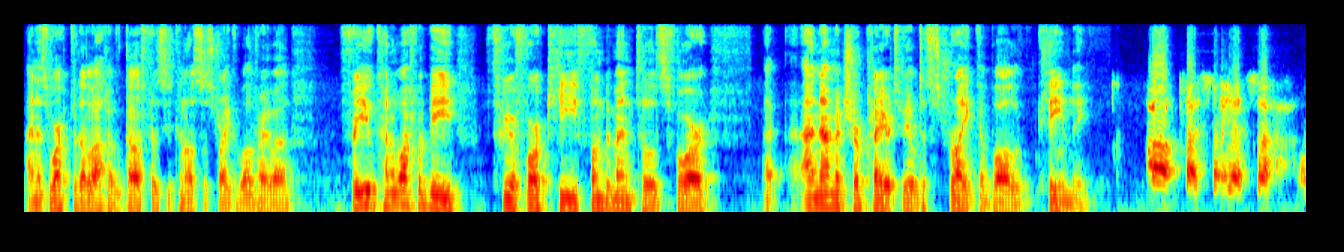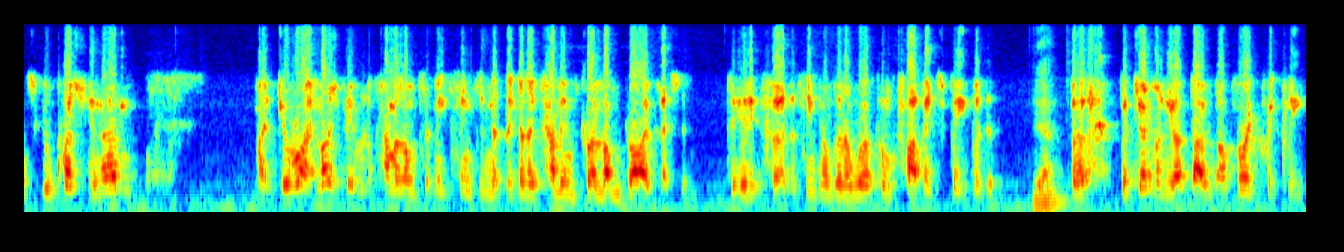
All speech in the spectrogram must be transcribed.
and has worked with a lot of golfers who can also strike a ball very well, for you, kind of what would be three or four key fundamentals for a, an amateur player to be able to strike a ball cleanly? Oh, okay, so yeah, that's a good question. Um, you're right. Most people have come along to me thinking that they're going to come in for a long drive lesson to hit it further, think I'm going to work on club head speed with them. Yeah. But, but generally I don't. I very quickly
